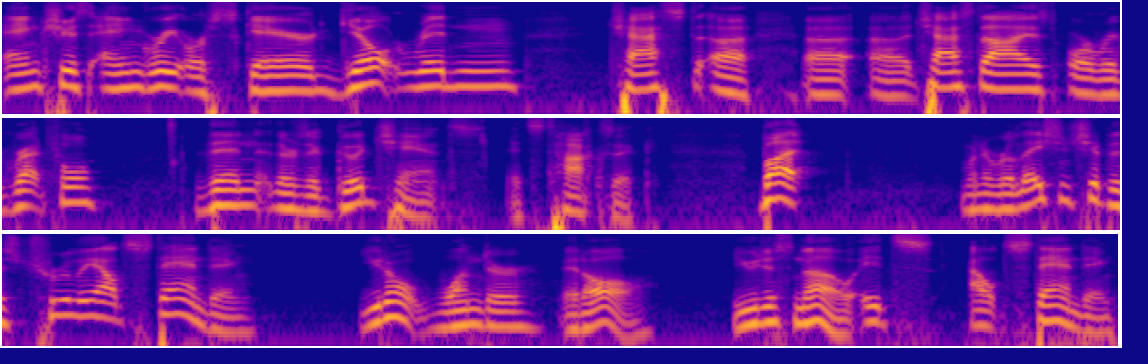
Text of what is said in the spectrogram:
anxious, angry, or scared, guilt ridden, chast- uh, uh, uh, chastised, or regretful? Then there's a good chance it's toxic. But when a relationship is truly outstanding, you don't wonder at all. You just know it's outstanding.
